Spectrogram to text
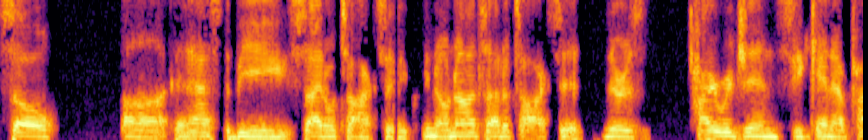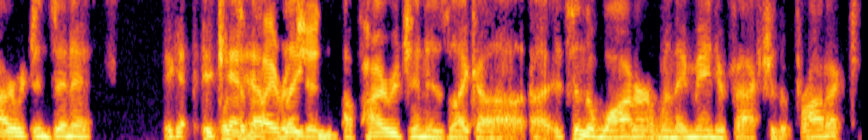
So uh, it has to be cytotoxic, you know, non-cytotoxic. There's pyrogens. It can't have pyrogens in it. It, it can't a have late- pyrogen? a pyrogen is like a, uh, it's in the water when they manufacture the product.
